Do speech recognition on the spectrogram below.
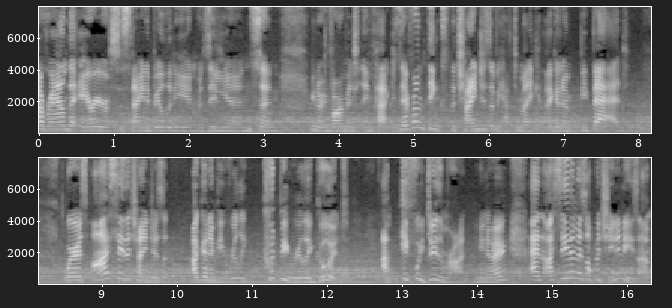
around the area of sustainability and resilience and you know environmental impact is everyone thinks the changes that we have to make are going to be bad whereas i see the changes are going to be really could be really good um, if we do them right you know and i see them as opportunities um,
